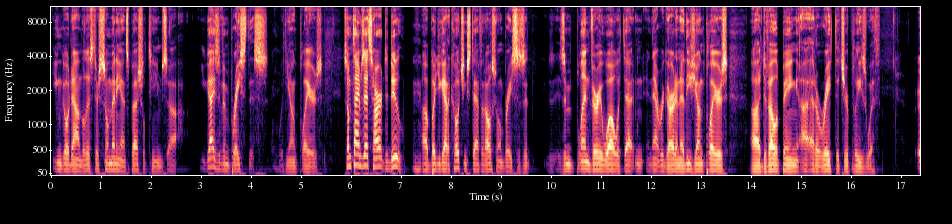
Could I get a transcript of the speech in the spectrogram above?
You can go down the list. There's so many on special teams. Uh, you guys have embraced this with young players. Sometimes that's hard to do, mm-hmm. uh, but you got a coaching staff that also embraces it. Is and blend very well with that in, in that regard. And are these young players uh, developing uh, at a rate that you're pleased with? Uh,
